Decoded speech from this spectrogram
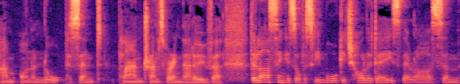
um, on a 0% plan, transferring that over. The last thing is obviously mortgage holidays. There are some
